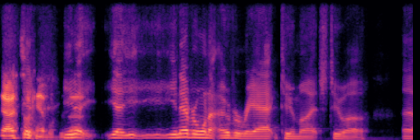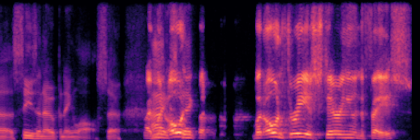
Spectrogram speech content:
yeah, I still can't believe you that. Know, yeah, you, you never want to overreact too much to a, a season opening loss. So, right, but, oh expect, 0, but, but 0 and 3 is staring you in the face.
